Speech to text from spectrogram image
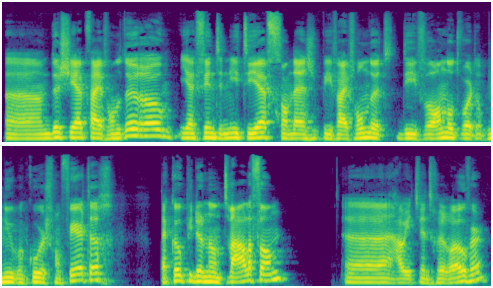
Ehm, dus je hebt 500 euro. Jij vindt een ETF van de S&P 500 die verhandeld wordt opnieuw op een koers van 40. Daar koop je er dan 12 van. Hou je 20 euro over.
